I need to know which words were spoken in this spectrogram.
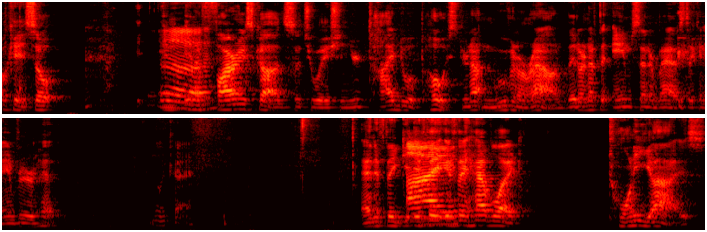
okay, so in, in a firing squad situation, you're tied to a post. You're not moving around. They don't have to aim center mass. They can aim for your head. Okay. And if they if they if they have like twenty guys,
